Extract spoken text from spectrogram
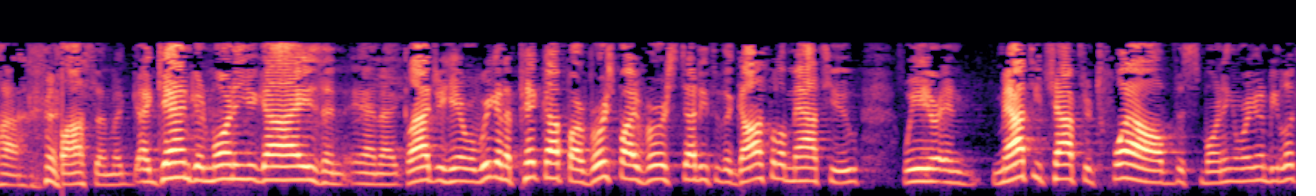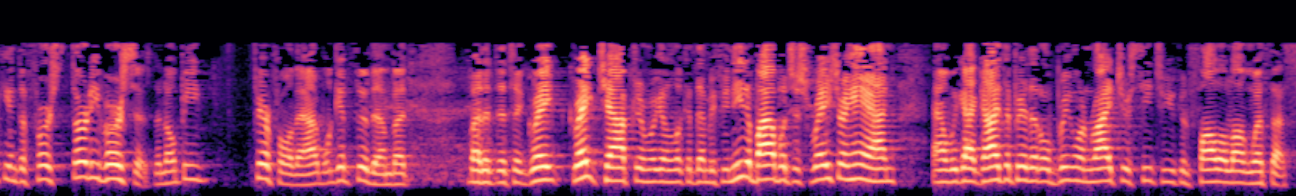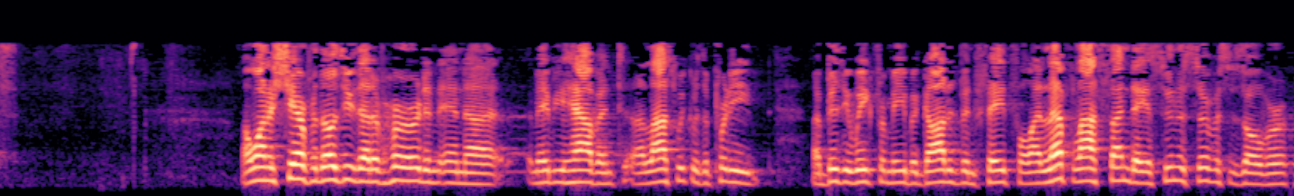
Uh, awesome. Again, good morning, you guys, and, and uh, glad you're here. Well, we're going to pick up our verse by verse study through the Gospel of Matthew. We are in Matthew chapter 12 this morning, and we're going to be looking at the first 30 verses. Now, don't be fearful of that. We'll get through them, but, but it's a great, great chapter, and we're going to look at them. If you need a Bible, just raise your hand, and we got guys up here that will bring one right to your seat so you can follow along with us. I want to share for those of you that have heard, and, and uh, maybe you haven't. Uh, last week was a pretty a busy week for me, but God has been faithful. I left last Sunday as soon as service was over.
